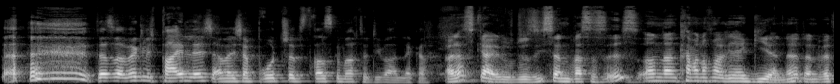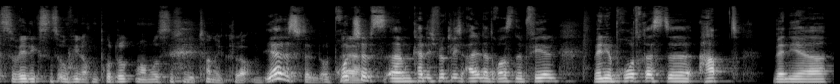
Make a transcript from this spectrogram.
Das war wirklich peinlich, aber ich habe Brotchips draus gemacht und die waren lecker. Aber das ist geil. Du, du siehst dann, was es ist und dann kann man nochmal reagieren. Ne? Dann wird es wenigstens irgendwie noch ein Produkt. Man muss nicht in die Tonne kloppen. Ja, das stimmt. Und Brotchips ähm, kann ich wirklich allen da draußen empfehlen. Wenn ihr Brotreste habt, wenn ihr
